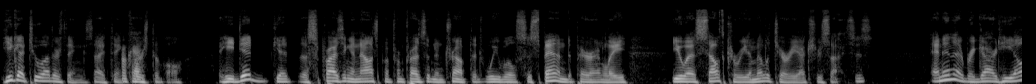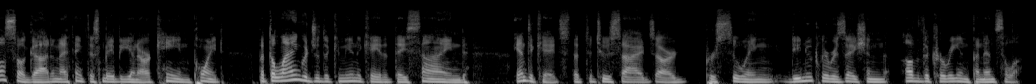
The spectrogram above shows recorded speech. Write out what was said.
he got two other things, I think, Okay. first of all. He did get a surprising announcement from President Trump that we will suspend, apparently, U.S. South Korea military exercises. And in that regard, he also got, and I think this may be an arcane point, but the language of the communique that they signed indicates that the two sides are pursuing denuclearization of the Korean Peninsula,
